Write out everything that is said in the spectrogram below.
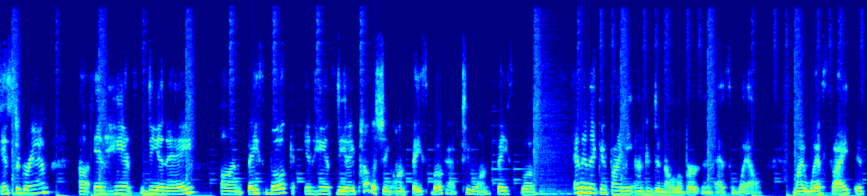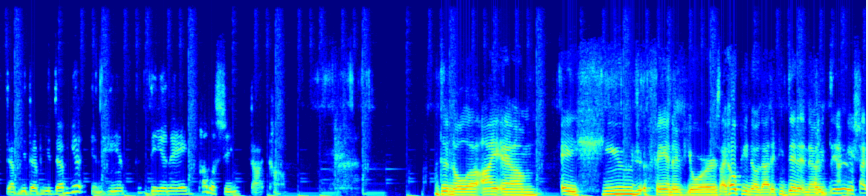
Instagram, uh, enhanced DNA on Facebook, enhanced DNA publishing on Facebook. I have two on Facebook. And then they can find me under Denola Burton as well. My website is www.enhancedDNApublishing.com. Denola, I am a huge fan of yours. I hope you know that. If you didn't know, I do. I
